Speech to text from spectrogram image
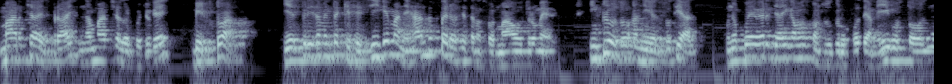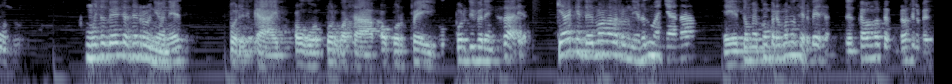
marcha del Pride, una marcha del orgullo gay virtual. Y es precisamente que se sigue manejando, pero se transforma a otro medio. Incluso a nivel social, uno puede ver ya, digamos, con sus grupos de amigos, todo el mundo. Muchas veces se hacen reuniones por Skype o por WhatsApp o por Facebook, por diferentes áreas. Queda que entonces vamos a reunirnos mañana, eh, tome, compremos cerveza. Entonces cada uno se compra cerveza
